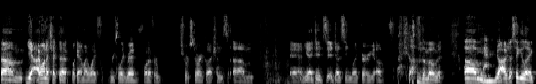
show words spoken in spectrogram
Um, yeah, I want to check that book out. My wife recently read one of her short story collections. Um, and yeah, it did. It does seem like very of of the moment. Um, yeah. you know, I was just thinking like,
